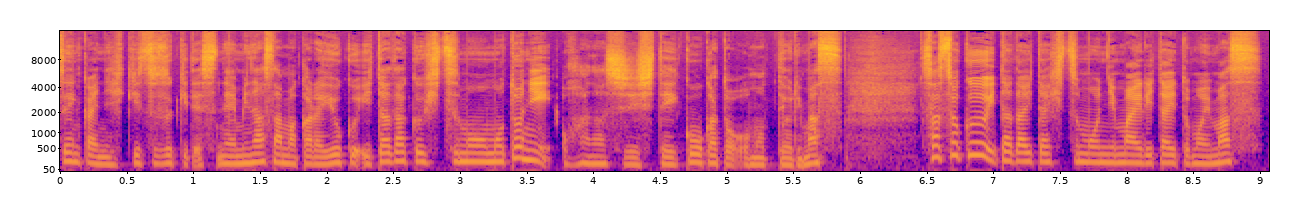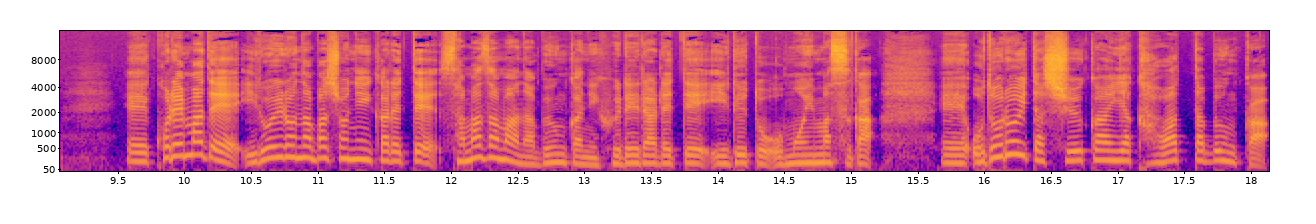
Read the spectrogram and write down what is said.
前回に引き続きですね、皆様からよくいただく質問をもとにお話ししていこうかと思っております。早速いただいた質問に参りたいと思います。えー、これまでいろいろな場所に行かれて様々な文化に触れられていると思いますが、えー、驚いた習慣や変わった文化、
